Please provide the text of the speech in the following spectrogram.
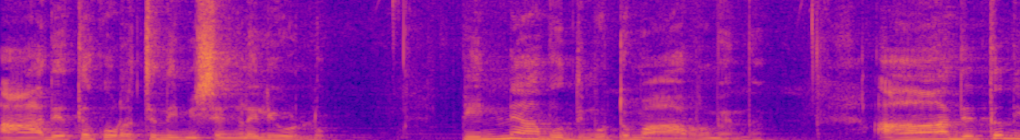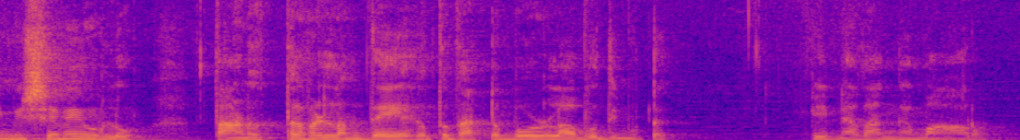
ആദ്യത്തെ കുറച്ച് നിമിഷങ്ങളിലേ ഉള്ളൂ. പിന്നെ ആ ബുദ്ധിമുട്ട് മാറുമെന്ന്. ആദ്യത്തെ നിമിഷമേ ഉള്ളൂ. തണുത്ത വെള്ളം ദേഹത്ത് തട്ടുമ്പോഴുള്ള ആ ബുദ്ധിമുട്ട്. പിന്നെ അതങ്ങ് മാറും.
